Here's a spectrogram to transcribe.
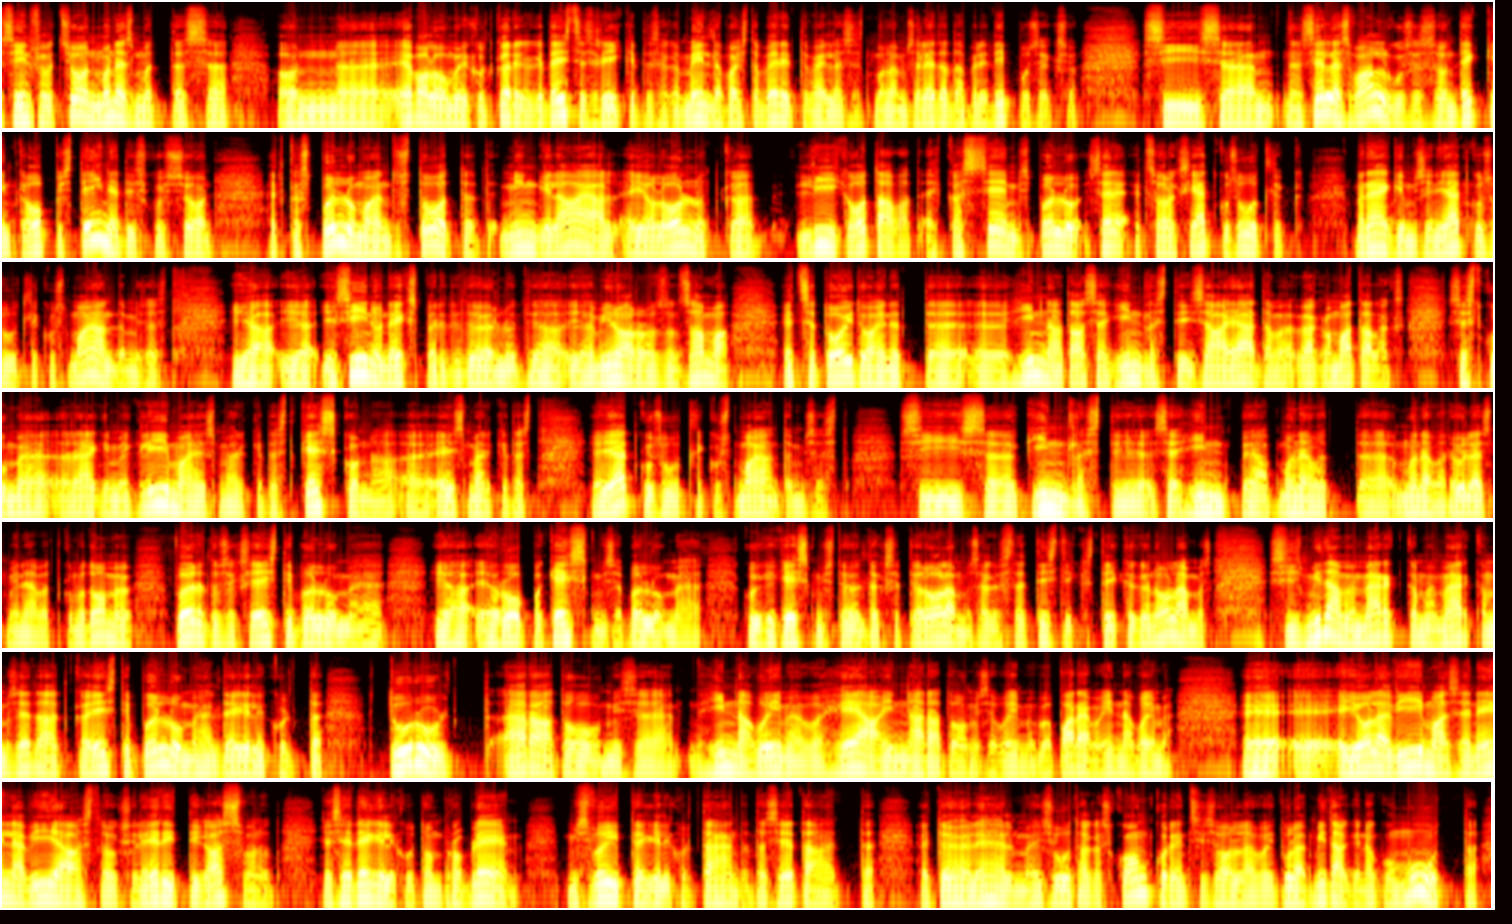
see inflatsioon mõnes mõttes äh, on äh, ebaloomulikult kõrge ka teistes riikides, aga meil ta paistab eriti välja, sest me oleme seal edetabeli tipus, eks ju, siis ähm, selles valguses on tekkinud ka hoopis teine diskussioon, et kas põllumajandustooted mingil ajal ei ole olnud ka liiga odavad, ehk kas see, mis põllu, see, et see oleks jätkusuutlik, me räägime siin jätkusuutlikust majandamisest ja, ja, ja siin on eksperdid öelnud ja, ja minu arvamus on sama, et see toiduainete äh, hinnatase kindlasti ei saa jääda väga madalaks, sest kui me räägime kliimaeesmärkidest, keskkonna äh, eesmärkidest ja jätkusuutlikust majandamisest, siis äh, kindlasti see hind peab mõnevõtt, mõnevõrra üles minema, et kui me toome võrdluseks Eesti põllumehe ja Euroopa keskmise põllumehe, kuigi kesk-, keskmist öeldakse, et ei ole olemas, aga statistikas ta ikkagi on olemas, siis mida me märkame, märkame seda, et ka Eesti põllumehel tegelikult turult äratoomise hinnavõime või hea hinna äratoomise võime või parema hinnavõime e, e, ei ole viimase nelja-viie aasta jooksul eriti kasvanud ja see tegelikult on probleem, mis võib tegelikult tähendada seda, et et ühel lehel me ei suuda kas konkurentsis olla või tuleb midagi nagu muuta.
